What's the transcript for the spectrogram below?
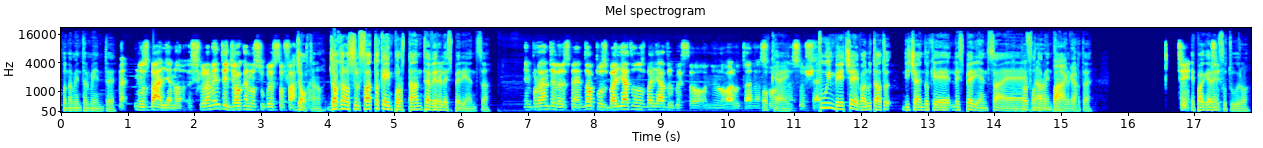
fondamentalmente. Beh, non sbagliano, sicuramente giocano su questo fatto. Giocano. Giocano sul fatto che è importante avere l'esperienza. È importante avere esperienza. Dopo, sbagliato o non sbagliato, questo ognuno valuta la sua, Ok. la sua scelta. Tu invece hai valutato dicendo che l'esperienza è Importante. fondamentale Paga. per te Sì, e pagherà sì. in futuro.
